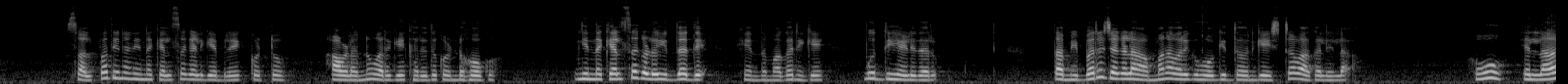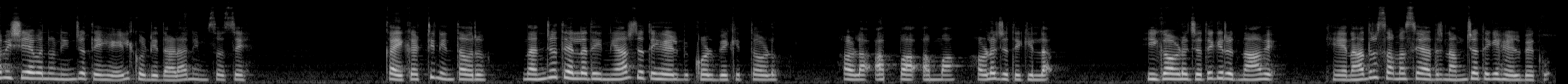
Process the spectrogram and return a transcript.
ಸ್ವಲ್ಪ ದಿನ ನಿನ್ನ ಕೆಲಸಗಳಿಗೆ ಬ್ರೇಕ್ ಕೊಟ್ಟು ಅವಳನ್ನು ಹೊರಗೆ ಕರೆದುಕೊಂಡು ಹೋಗು. ನಿನ್ನ ಕೆಲಸಗಳು ಇದ್ದದ್ದೇ ಎಂದು ಮಗನಿಗೆ ಬುದ್ಧಿ ಹೇಳಿದರು. ತಮ್ಮಿಬ್ಬರ ಜಗಳ ಅಮ್ಮನವರೆಗೂ ಹೋಗಿದ್ದವನಿಗೆ ಇಷ್ಟವಾಗಲಿಲ್ಲ. ಓ, ಎಲ್ಲ ವಿಷಯವನ್ನು ನಿನ್ನ ಜೊತೆ ಹೇಳಿಕೊಂಡಿದ್ದಾಳ ನಿಮ್ಮ ಸೊಸೆ? ಕೈಕಟ್ಟಿ ನಿಂತವರು. ನನ್ನ ಜೊತೆ ಅಲ್ಲದೆ ಇನ್ಯಾರ ಜೊತೆ ಹೇಳಿಕೊಳ್ಬೇಕಿತ್ತು ಅವಳು ಅವಳ ಅಪ್ಪ, ಅಮ್ಮ ಅವಳ ಜೊತೆಗಿಲ್ಲ. ಈಗ ಅವಳ ಜೊತೆಗಿರೋದು ನಾವೇ. ಏನಾದರೂ ಸಮಸ್ಯೆ ಆದರೆ ನಮ್ಮ ಜೊತೆಗೆ ಹೇಳಬೇಕು.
